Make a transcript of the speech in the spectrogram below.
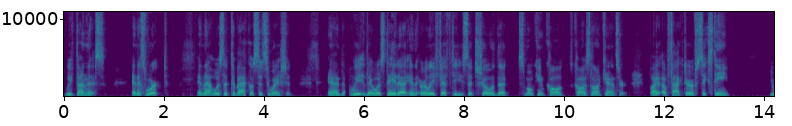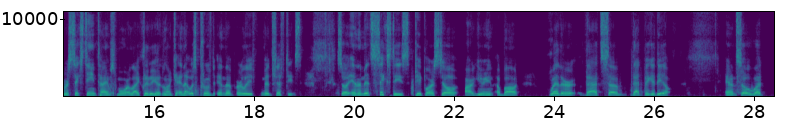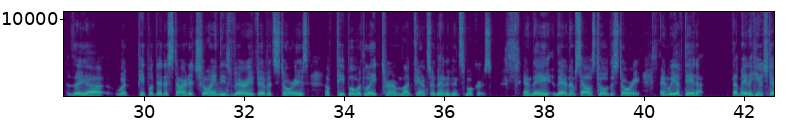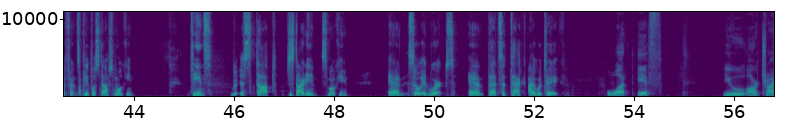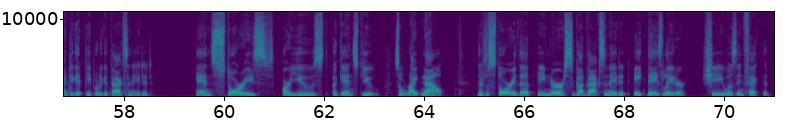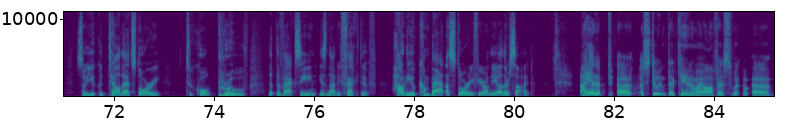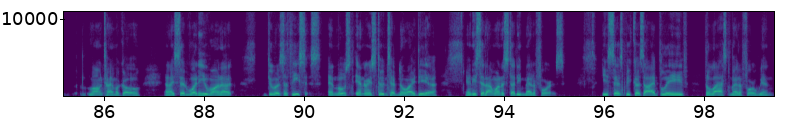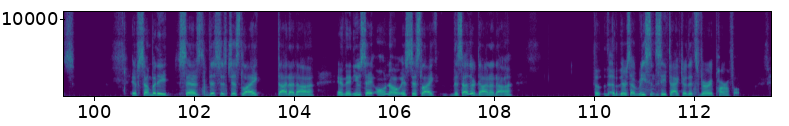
We've done this and it's worked. And that was the tobacco situation. And we there was data in the early 50s that showed that smoking called, caused lung cancer by a factor of 16. You were 16 times more likely to get lung cancer. And that was proved in the early mid 50s. So in the mid 60s, people are still arguing about whether that's uh, that big a deal. And so what the uh, what people did is started showing these very vivid stories of people with late term lung cancer that had been smokers. And they they themselves told the story. And we have data that made a huge difference. People stopped smoking. Teens stopped starting smoking. And so it works. And that's a tack I would take. What if you are trying to get people to get vaccinated and stories are used against you. So, right now, there's a story that a nurse got vaccinated. Eight days later, she was infected. So, you could tell that story to quote, prove that the vaccine is not effective. How do you combat a story if you're on the other side? I had a, uh, a student that came to my office a uh, long time ago, and I said, What do you want to do as a thesis. And most entering students have no idea. And he said, I want to study metaphors. He says, because I believe the last metaphor wins. If somebody says, this is just like da da da, and then you say, oh no, it's just like this other da da da, the, the, there's a recency factor that's very powerful.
